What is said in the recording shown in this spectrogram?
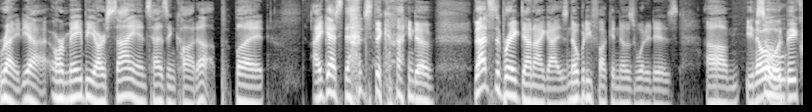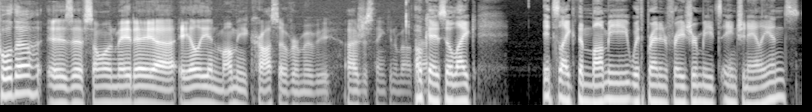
Right. Yeah. Or maybe our science hasn't caught up. But I guess that's the kind of that's the breakdown I got is nobody fucking knows what it is. Um, You know so- what would be cool though is if someone made a uh, alien mummy crossover movie. I was just thinking about that. Okay, so like it's like the mummy with Brendan Fraser meets Ancient Aliens.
